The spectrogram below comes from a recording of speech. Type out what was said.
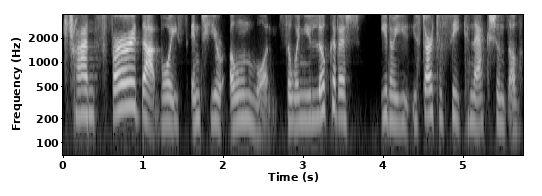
transferred that voice into your own one so when you look at it you know you, you start to see connections of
